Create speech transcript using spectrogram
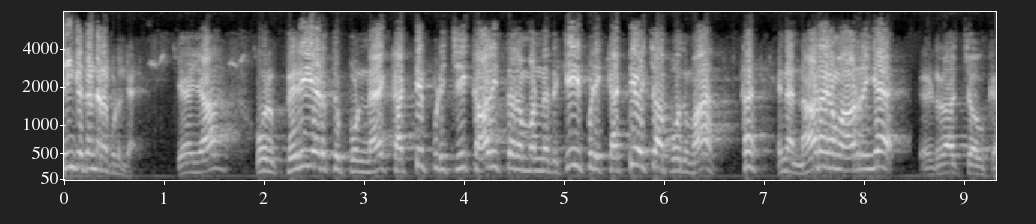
நீங்க தண்டனை கொடுங்க. ஏயா ஒரு பெரிய இடத்து பொண்ணை கட்டி பிடிச்சு காலித்தனம் பண்ணதுக்கு இப்படி கட்டி வச்சா போதுமா? என்ன நாடகம் ஆடுறீங்க? எட்ரா சவுக்க.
